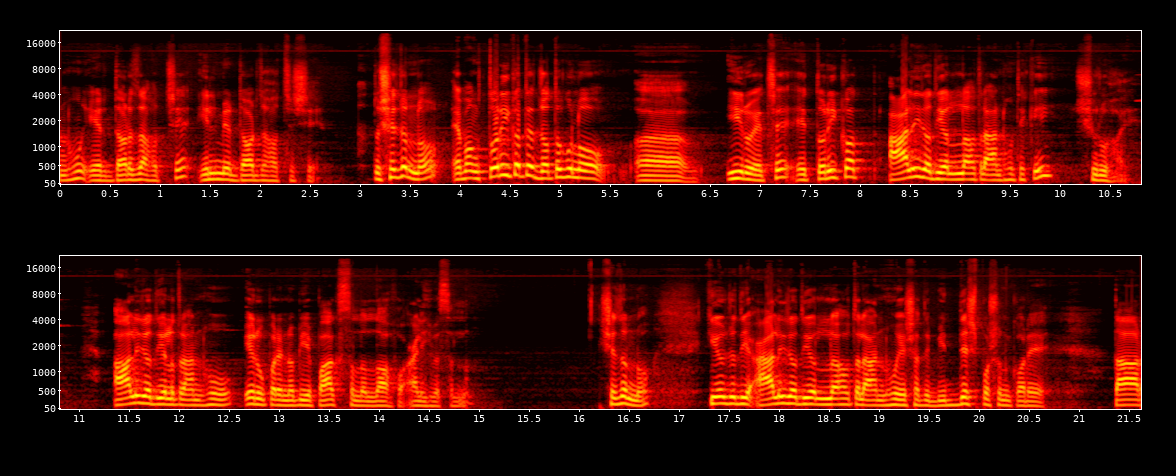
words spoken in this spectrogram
আনহু এর দরজা হচ্ছে, ইলমের দরজা হচ্ছে সে। তো সেজন্য এবং তরিকতে যতগুলো ই রয়েছে এই তরিকত আলী রদি আল্লাহ আনহু থেকেই শুরু হয়। আলী রদি আল্লাহ আনহু এর উপরে নবী পাক সাল্লাহ আলী ওয়াসাল্লাম। সেজন্য কেউ যদি আলী রদিউল্লাহ তালা আনহু এর সাথে বিদ্বেষ পোষণ করে, তার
